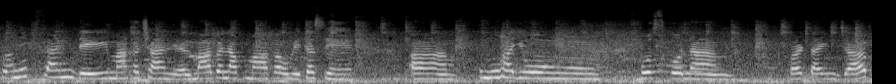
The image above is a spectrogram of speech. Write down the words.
So next Sunday, mga ka-channel, maaga na ako makaka-uwi kasi um, kumuha yung boss ko ng part-time job.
